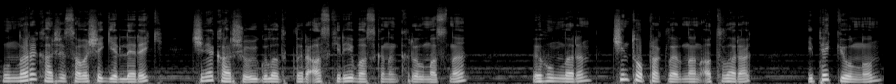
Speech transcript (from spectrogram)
Hunlara karşı savaşa girilerek Çin'e karşı uyguladıkları askeri baskının kırılmasını ve Hunların Çin topraklarından atılarak İpek yolunun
